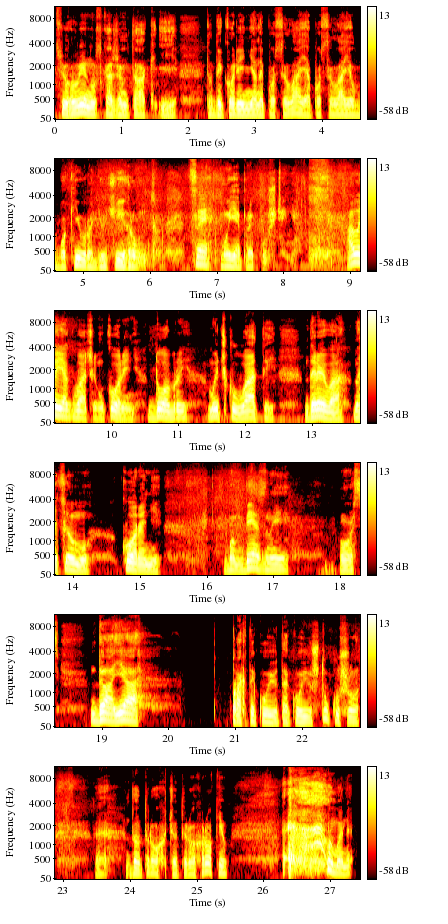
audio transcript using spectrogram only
цю глину, скажімо так, і туди коріння не посилає, а посилає в боків родючий ґрунт. Це моє припущення. Але як бачимо, корінь добрий, мичкуватий, дерева на цьому корені бомбезні. Ось. Да, я практикую таку штуку, що е, до 3-4 років у мене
